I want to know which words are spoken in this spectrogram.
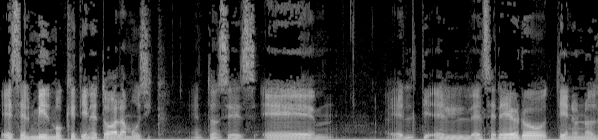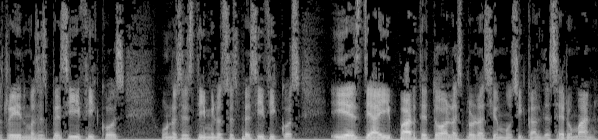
es el mismo que tiene toda la música. Entonces, eh, el, el, cerebro tiene unos ritmos específicos, unos estímulos específicos y desde ahí parte toda la exploración musical del ser humano.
